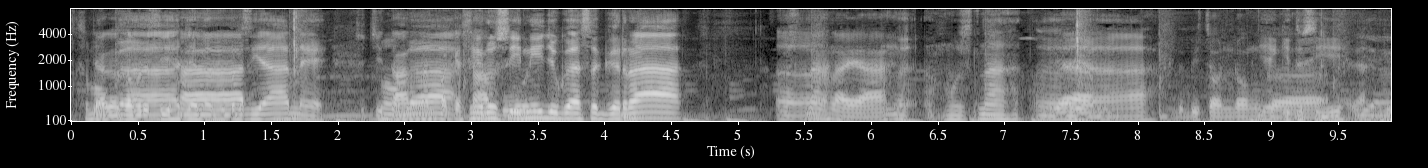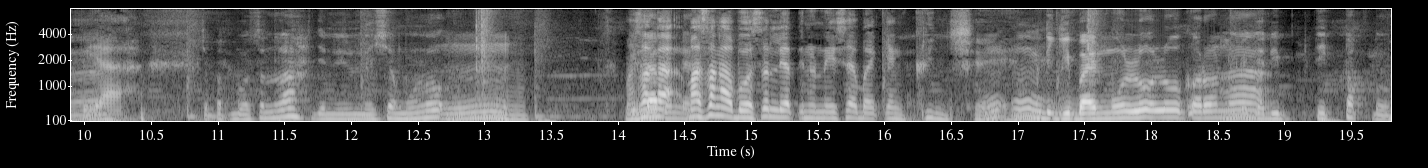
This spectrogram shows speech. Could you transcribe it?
semoga Jaga kebersihan. jaga kebersihan eh Cuci semoga tangan pakai virus sabun. ini juga segera eh, Musnah lah ya. musnah eh, Ya, ya Lebih condong ya ke gitu sih ya, Iya. gitu. ya cepet bosen lah jadi di Indonesia mulu Hmm. masa nggak masa nggak bosen lihat Indonesia banyak yang cringe ya? Mm, digibain mulu lu sampai corona. jadi TikTok tuh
